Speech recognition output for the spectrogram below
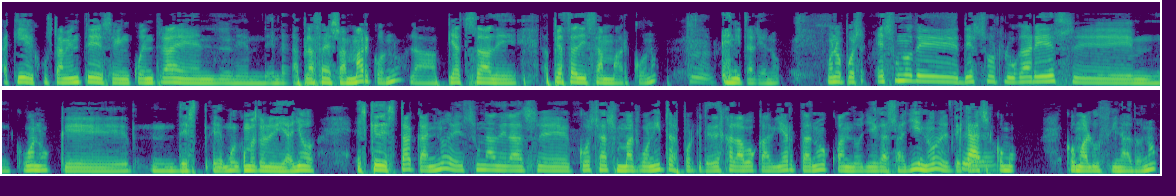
aquí justamente se encuentra en, la plaza de San Marcos, ¿no? La piazza de la piazza de San Marco, ¿no? Mm. En italiano. Bueno, pues es uno de, esos lugares, eh, bueno, que, eh, como te lo diría yo, es que destacan, ¿no? Es una de las eh, cosas más bonitas porque te deja la boca abierta, ¿no? Cuando llegas allí, ¿no? Te quedas como, como alucinado, ¿no?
